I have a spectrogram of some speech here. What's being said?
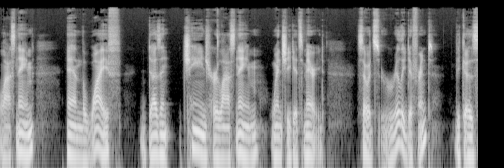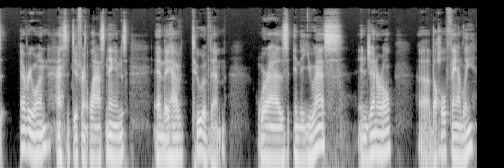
last name, and the wife doesn't change her last name when she gets married. So it's really different because everyone has different last names and they have two of them. Whereas in the US, in general, uh, the whole family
